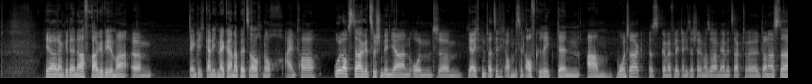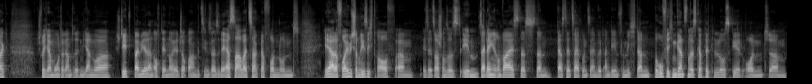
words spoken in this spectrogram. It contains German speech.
Ja, danke der Nachfrage, wie immer. Ähm, denke ich, kann ich meckern, habe jetzt auch noch ein paar Urlaubstage zwischen den Jahren und ähm, ja, ich bin tatsächlich auch ein bisschen aufgeregt, denn am Montag, das können wir vielleicht an dieser Stelle mal sagen, wir haben jetzt aktuell Donnerstag, Sprich, am Montag, am 3. Januar steht bei mir dann auch der neue Job an, beziehungsweise der erste Arbeitstag davon. Und ja, da freue ich mich schon riesig drauf. Ähm, ist jetzt auch schon so, dass ich eben seit längerem weiß, dass dann das der Zeitpunkt sein wird, an dem für mich dann beruflich ein ganz neues Kapitel losgeht. Und ähm,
